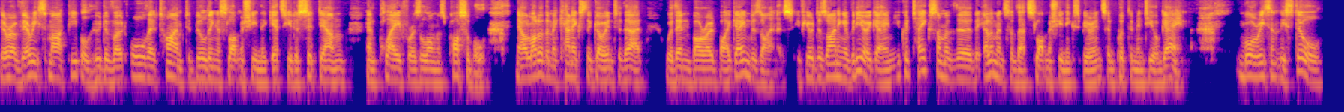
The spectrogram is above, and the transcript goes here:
There are very smart people who devote all their time to building a slot machine that gets you to sit down and play for as long as possible. Now, a lot of the mechanics that go into that were then borrowed by game designers. If you're designing a video game, you could take some of the, the elements of that slot machine experience and put them into your game. More recently still,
